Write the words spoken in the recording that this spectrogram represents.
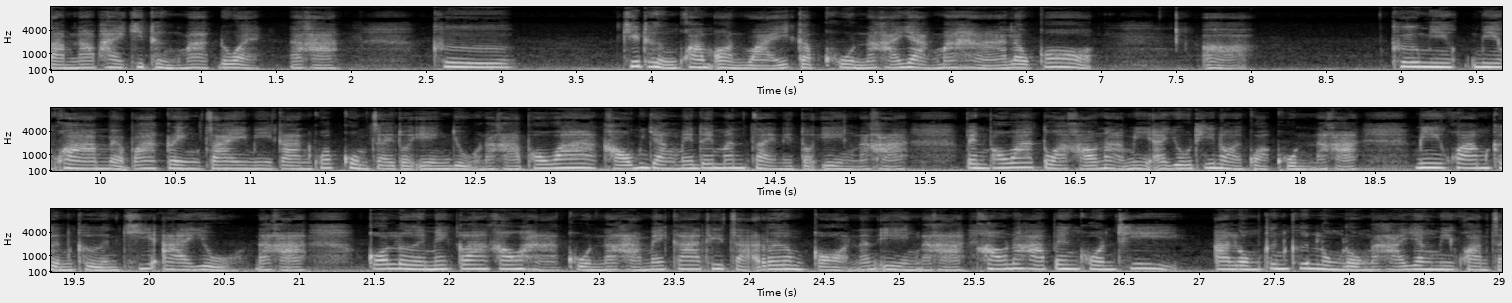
ตามหน้าไพ่คิดถึงมากด้วยนะคะ คือคิดถึงความอ่อนไหวกับคุณนะคะ อยากมาหาแล้วก็คือมีมีความแบบว่าเกรงใจมีการควบคุมใจตัวเองอยู่นะคะ เพราะว่าเขายังไม่ได้มั่นใจในตัวเองนะคะ เป็นเพราะว่าตัวเขาหน่ะมีอายุที่น้อยกว่าคุณนะคะ มีความเขินเขินขี้อายอยู่นะคะ ก็เลยไม่กล้าเข้าหาคุณนะคะ ไม่กล้าที่จะเริ่มก่อนนั่นเองนะคะ เขานะคะเป็นคนที่ อารมณ์ขึ้นขึ้นลงลงนะคะ ยังมีความใจ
